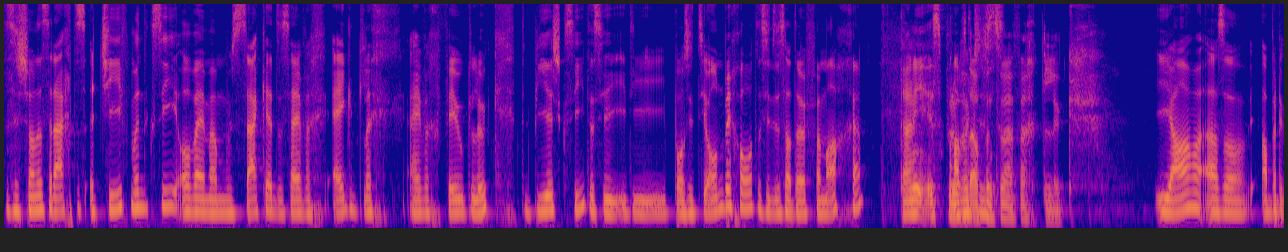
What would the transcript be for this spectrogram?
das ist schon ein rechtes Achievement gewesen, auch wenn man muss sagen, dass einfach eigentlich einfach viel Glück dabei war, dass ich in die Position bekomme, dass ich das auch dürfen machen Dani, es braucht Aber ab und zu einfach Glück. Ja, also, aber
